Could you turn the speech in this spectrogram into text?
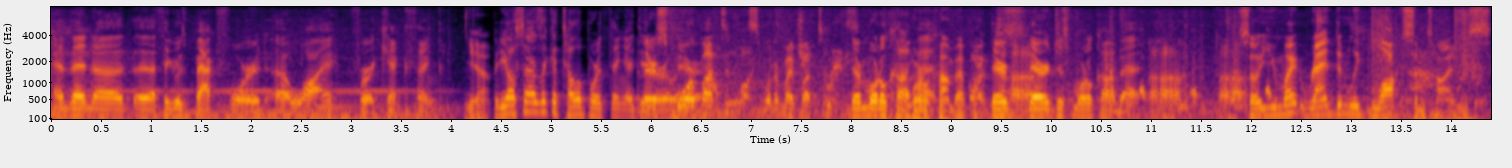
And then uh, I think it was back forward uh, Y for a kick thing. Yeah. But he also has like a teleport thing I did There's earlier. four buttons. What are my buttons? They're Mortal Kombat. Mortal Kombat buttons. They're Uh-huh. they're just Mortal Kombat. Uh-huh. So you might randomly block sometimes.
